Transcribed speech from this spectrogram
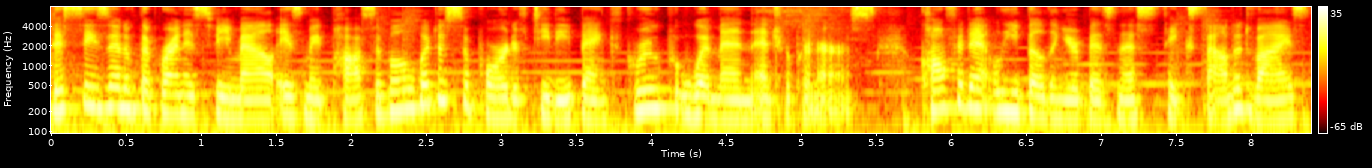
this season of The Brand is Female is made possible with the support of TD Bank Group Women Entrepreneurs. Confidently building your business takes sound advice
